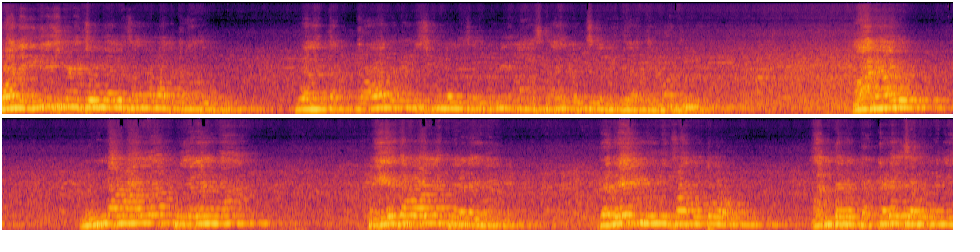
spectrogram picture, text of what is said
వాళ్ళు ఇంగ్లీష్ మీడియం చదివే చదివిన వాళ్ళు కాదు. వాళ్ళంతా కాన్వెంట్ స్కూల్లో చదువుకుని ఆ స్థాయికి వచ్చిన విద్యార్థులు మాత్రమే. ఆనాడు ఉన్న వాళ్ళ పిల్లలైనా పేదవాళ్ళ పిల్లలైనా గదే యూనిఫామ్తో అందరూ అక్కడే చదువుకుని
